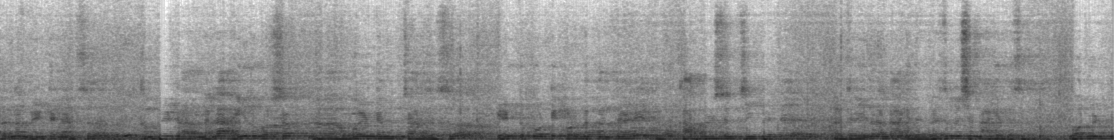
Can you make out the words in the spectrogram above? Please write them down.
ಅದನ್ನು ಮೇಂಟೆನೆನ್ಸು ಕಂಪ್ಲೀಟ್ ಆದಮೇಲೆ ಐದು ವರ್ಷ ಓ ಎನ್ ಎಂ ಚಾರ್ಜಸ್ಸು ಎಂಟು ಕೋಟಿ ಕೊಡಬೇಕಂತೇಳಿ ಕಾರ್ಪೊರೇಷನ್ ಚೀಫ್ ಇದರಲ್ಲಿ ಆಗಿದೆ ರೆಸೊಲ್ಯೂಷನ್ ಆಗಿದೆ ಸರ್. ಗೌರ್ಮೆಂಟ್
